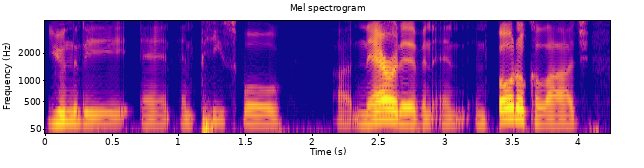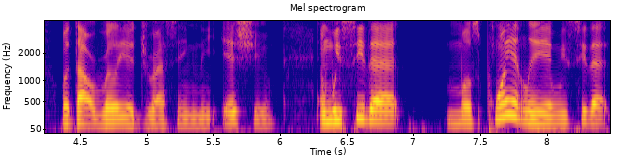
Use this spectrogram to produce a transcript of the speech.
unity and, and peaceful uh, narrative and, and, and photo collage without really addressing the issue. And we see that most poignantly, and we see that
